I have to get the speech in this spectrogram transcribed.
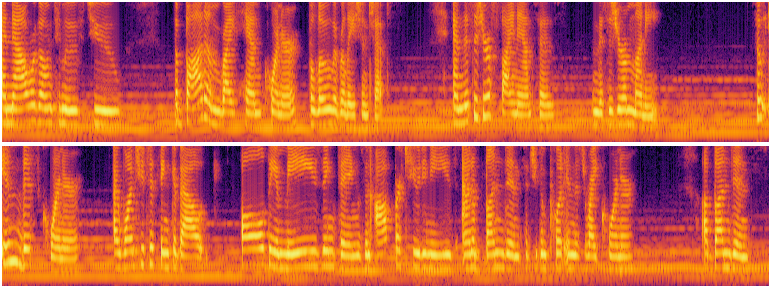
And now we're going to move to the bottom right hand corner below the relationships. And this is your finances and this is your money. So in this corner, I want you to think about all the amazing things and opportunities and abundance that you can put in this right corner. Abundance.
